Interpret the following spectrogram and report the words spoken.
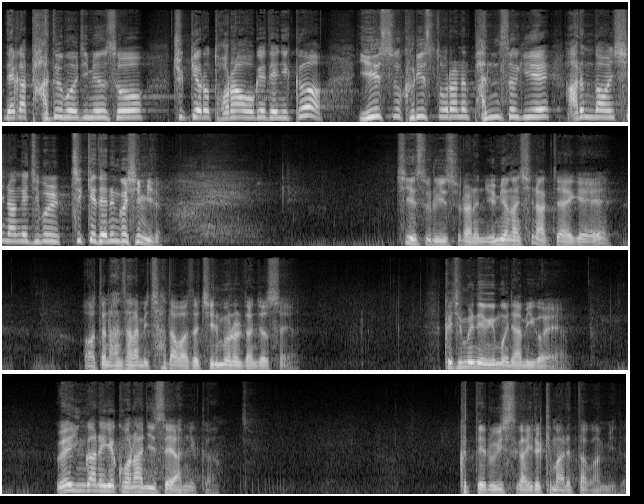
내가 다듬어지면서 주께로 돌아오게 되니까 예수 그리스도라는 반석 위에 아름다운 신앙의 집을 짓게 되는 것입니다. C.S. 루이스라는 유명한 신학자에게 어떤 한 사람이 찾아와서 질문을 던졌어요. 그 질문 내용이 뭐냐면 이거예요. 왜 인간에게 고난이 있어야 합니까? 그때 루이스가 이렇게 말했다고 합니다.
